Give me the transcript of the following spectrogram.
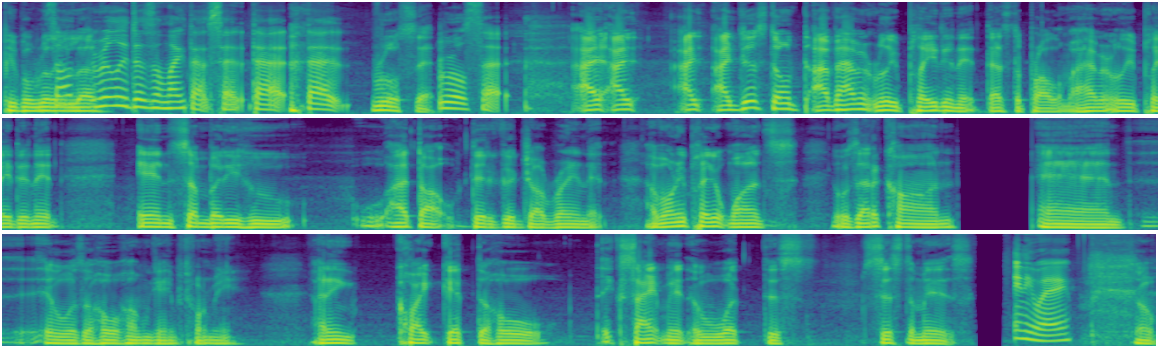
People really Saul love really doesn't like that set that that rule set. rule set. I, I i i just don't i haven't really played in it. That's the problem. I haven't really played in it. In somebody who i thought did a good job running it. I've only played it once. It was at a con and it was a whole hum game for me. I didn't quite get the whole excitement of what this system is. Anyway, so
